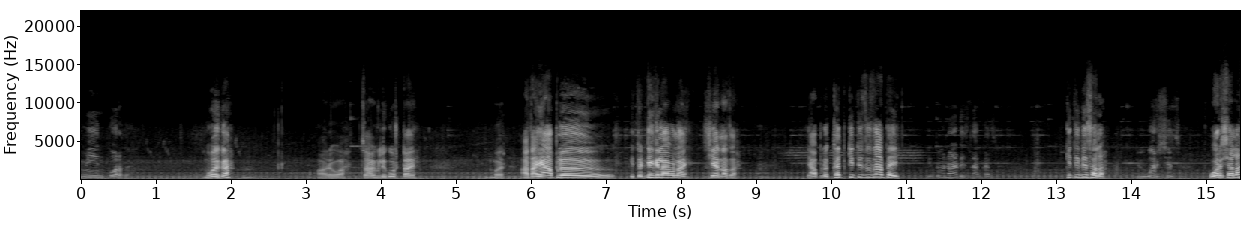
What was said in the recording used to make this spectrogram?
मी पोरगा. होय का. अरे वा चांगली गोष्ट आहे. बर आता हे आपलं इथं ढीग लागलाय शेणाचा. हा. आपलं खत कितीचं जात आहे दोन अडीच लाखाचं. किती दिसाला? वर्षाचं. वर्षाला?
